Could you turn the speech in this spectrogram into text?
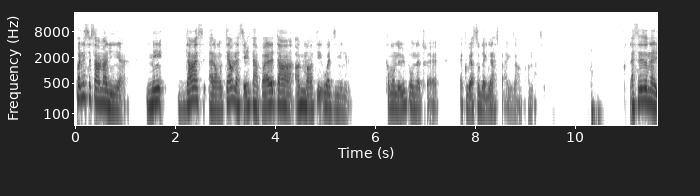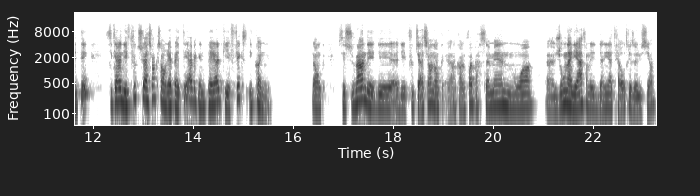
Pas nécessairement linéaire, mais à long terme, la série temporelle tend à augmenter ou à diminuer, comme on a vu pour notre, euh, la couverture de glace, par exemple, en article. La saisonnalité, c'est quand même des fluctuations qui sont répétées avec une période qui est fixe et connue. Donc, c'est souvent des, euh, fluctuations, donc, euh, encore une fois, par semaine, mois, journalière, si on a des données à très haute résolution.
